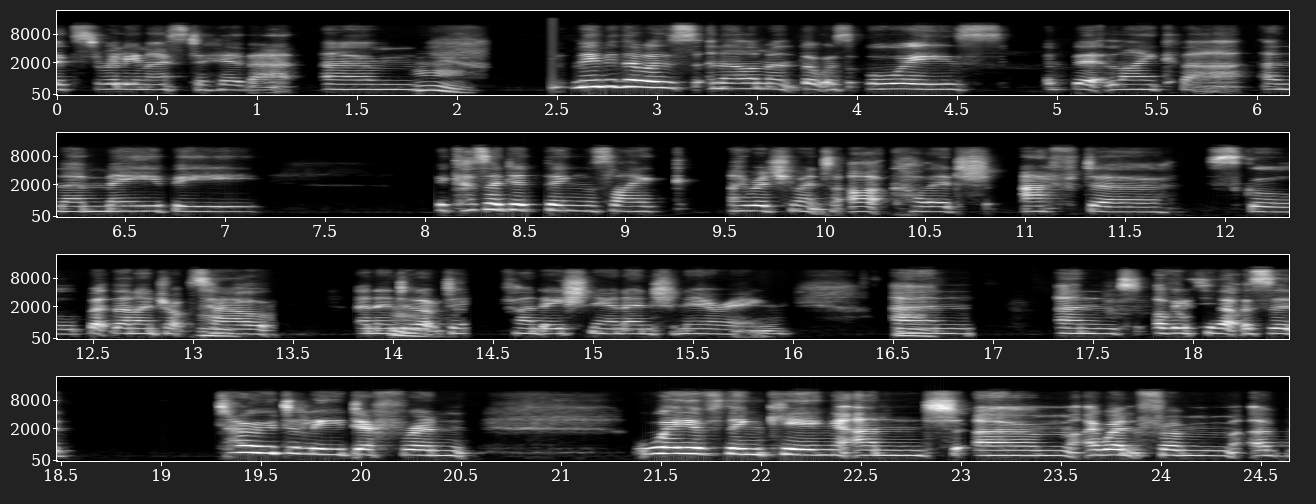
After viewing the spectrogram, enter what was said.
it's really nice to hear that. Um, Hmm. maybe there was an element that was always a bit like that, and then maybe because I did things like I originally went to art college after school, but then I dropped Mm. out and ended Mm. up doing foundation year in engineering, Mm. and and obviously that was a totally different way of thinking and um, i went from a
